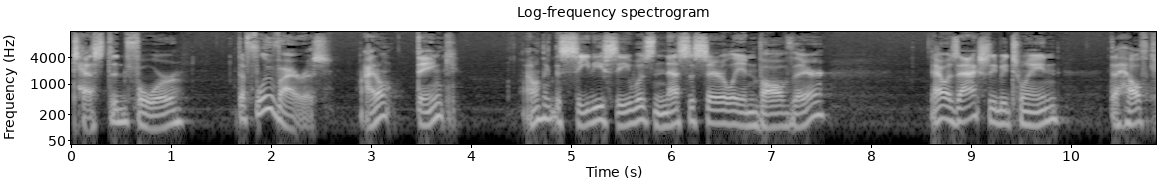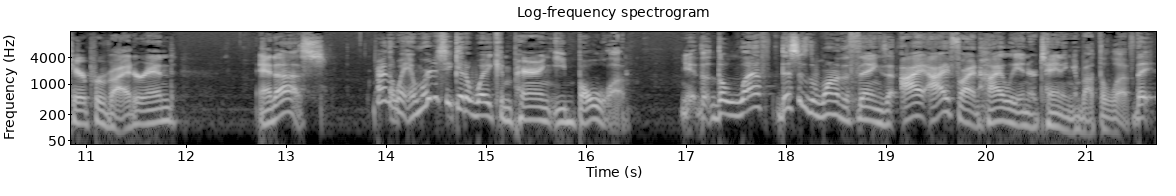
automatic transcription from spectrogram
tested for the flu virus. I don't think, I don't think the CDC was necessarily involved there. That was actually between the healthcare provider and and us. By the way, and where does he get away comparing Ebola? Yeah, the, the left. This is the, one of the things that I, I find highly entertaining about the left. They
